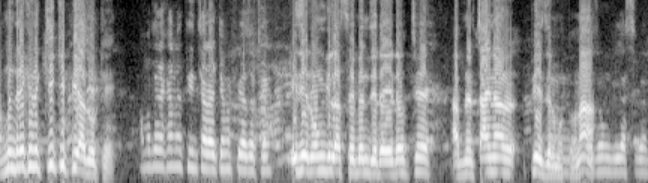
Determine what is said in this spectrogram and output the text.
আপনাদের এখানে কি কি পেঁয়াজ ওঠে? আমাদের এখানে তিন চার আইটেমের পেঁয়াজ ওঠে। এই যে রঙ্গিলা সেভেন যেটা এটা হচ্ছে আপনার চাইনার পেঁয়াজের মতো না? রঙ্গিলা সেভেন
